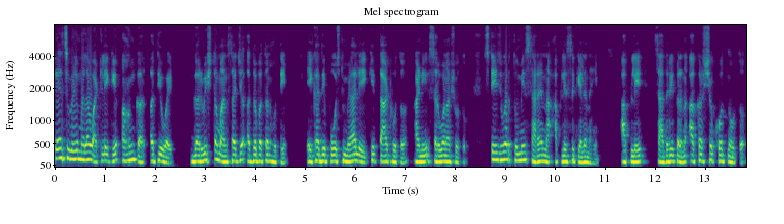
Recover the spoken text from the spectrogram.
त्याच वेळी मला वाटले की अहंकार अतिवाईट गर्विष्ठ माणसाचे अधपतन होते. एखादी पोस्ट मिळाली की ताट होतं आणि सर्वनाश होतो. स्टेजवर तुम्ही साऱ्यांना आपलेसं केलं नाही. आपले सादरीकरण आकर्षक होत नव्हतं.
